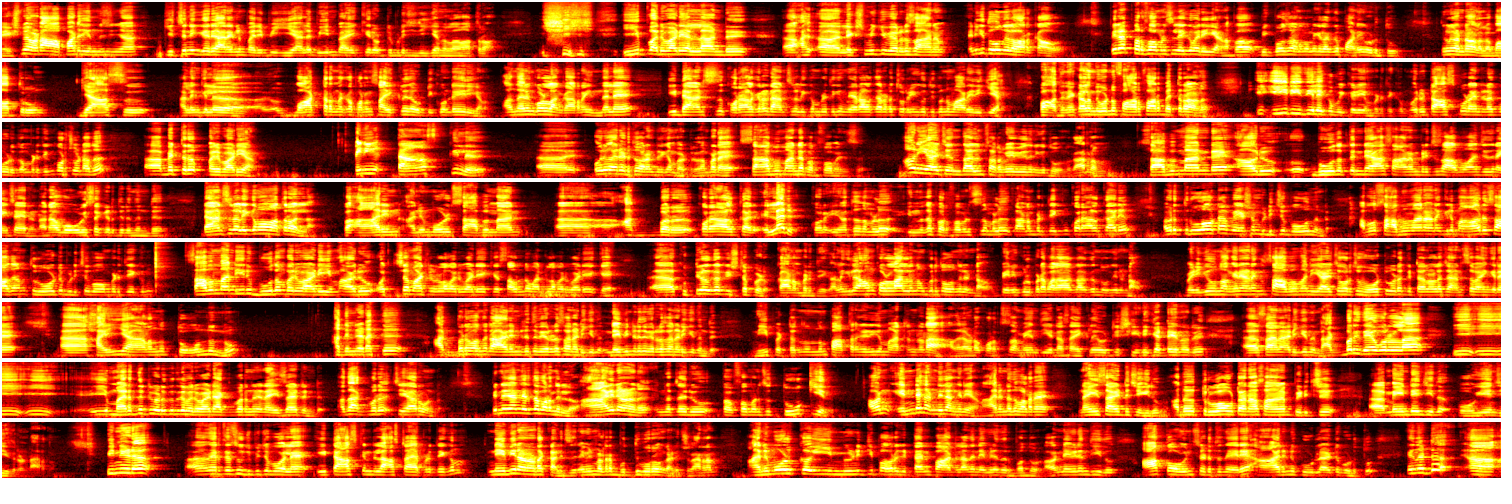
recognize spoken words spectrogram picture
ലക്ഷ്മി അവിടെ ആപ്പാട് ചെയ്യുന്നത് വെച്ച് കഴിഞ്ഞാൽ കിച്ചണിൽ കയറി ആരെങ്കിലും പരിപ്പിക്കുക അല്ലെ ബീൻ ബാക്കിൽ ഒട്ടിപ്പിടിച്ചിരിക്കുക എന്നുള്ളത് മാത്രമാണ്. ഈ ഈ പരിപാടി അല്ലാണ്ട് ലക്ഷ്മിക്ക് വേറൊരു സാധനം എനിക്ക് തോന്നുന്നില്ല വർക്കാവും. പിന്നെ പെർഫോമൻസിലേക്ക് വരികയാണ്. അപ്പോൾ ബിഗ് ബോസ് ആണെന്നുണ്ടെങ്കിൽ അവർക്ക് പണി കൊടുത്തു. നിങ്ങൾ കണ്ടാണല്ലോ ബാത്റൂം ഗ്യാസ് അല്ലെങ്കിൽ വാട്ടർ എന്നൊക്കെ പറഞ്ഞ് സൈക്കിൾ ചവിട്ടിക്കൊണ്ടേ ഇരിക്കണം അന്നേരം കൊള്ളാം. കാരണം ഇന്നലെ ഈ ഡാൻസ് കുറേ ആൾക്കാരുടെ ഡാൻസ് കളിക്കുമ്പോഴത്തേക്കും വേറെ ആൾക്കാരുടെ ചൊറിയും കുത്തിക്കൊണ്ട് മാറിയിരിക്കുക. അപ്പോൾ അതിനേക്കാൾ എന്തുകൊണ്ട് ഫാർ ഫാർ ബെറ്റർ ആണ്. ഈ രീതിയിലേക്ക് പോയി കഴിയുമ്പോഴത്തേക്കും ഒരു ടാസ്ക് കൂടെ അതിന്റെ ഇടയ്ക്ക് കൊടുക്കുമ്പോഴത്തേക്കും കുറച്ചുകൂടെ അത് ബെറ്റർ പരിപാടിയാണ്. ഇനി ടാസ്കിൽ ഒരു കാര്യം എടുത്ത് പറഞ്ഞിരിക്കാൻ പറ്റില്ല നമ്മുടെ സാബുമാന്റെ പെർഫോമൻസ് അവൻ ഈ ആഴ്ച എന്തായാലും സർവൈവ് ചെയ്ത് എനിക്ക് തോന്നുന്നു. കാരണം സാബുമാന്റെ ആ ഒരു ഭൂതത്തിന്റെ ആ സാധനം പിടിച്ച് സാബുമാൻ ചെയ്ത് നൈസ് ആയിട്ടുണ്ട്. അവൻ ആ വോയിസ് ഒക്കെ എടുത്തിരുന്നുണ്ട് ഡാൻസ് കളിക്കുമ്പോൾ മാത്രമല്ല ഇപ്പോൾ ആര്യൻ അനുമോൾ സാബുമാൻ അക്ബർ കുറെ ആൾക്കാർ എല്ലാവരും കുറെ ഇതിനകത്ത് നമ്മൾ ഇന്നത്തെ പെർഫോമൻസ് നമ്മൾ കാണുമ്പോഴത്തേക്കും കുറെ ആൾക്കാർ അവർ ത്രൂ ഔട്ട് ആ വേഷം പിടിച്ചു പോകുന്നുണ്ട്. അപ്പോൾ സാബുമാനാണെങ്കിലും ആ ഒരു സാധനം ത്രൂ ഔട്ട് പിടിച്ചു പോകുമ്പോഴത്തേക്കും സാബുമാന്റെ ഈ ഒരു ഭൂതം പരിപാടിയും ആ ഒരു ഒച്ച മാറ്റുള്ള പരിപാടിയൊക്കെ സൗണ്ട് മാറ്റുള്ള പരിപാടിയൊക്കെ കുട്ടികൾക്കൊക്കെ ഇഷ്ടപ്പെടും കാണുമ്പോഴത്തേക്ക്. അല്ലെങ്കിൽ അവൻ കൊള്ളാമല്ലോ നമുക്കൊരു തോന്നലുണ്ടാവും. ഇപ്പം എനിക്കുൾപ്പെടെ പല ആൾക്കാർക്കും തോന്നിയിട്ടുണ്ടാവും. അപ്പോൾ എനിക്ക് തോന്നുന്നു അങ്ങനെയാണെങ്കിൽ സാബുമാൻ ഈ ആഴ്ച കുറച്ച് വോട്ട് കൂടെ കിട്ടാനുള്ള ചാൻസ് ഭയങ്കര ഹൈ ആണെന്ന് തോന്നുന്നു. അതിന്റെ ഇടയ്ക്ക് അക്ബർ വന്നിട്ട് ആര്യന്റെ അടുത്ത് വേറൊരു സാധനം അടിക്കുന്നു നെവിന്റെ അടുത്ത് വേറൊരു സാധനം അടിക്കുന്നുണ്ട്. നീ പെട്ടെന്നൊന്നും പാത്രം കഴുകി മാറ്റണ്ടടാ. അവരവിടെ കുറച്ച് സമയം എന്ത് ചെയ്യട്ടെ സൈക്കിൾ ഓട്ടി ക്ഷീണിക്കട്ടെ എന്നൊരു സാധനം അടിക്കുന്നുണ്ട്. അക്ബർ ഇതേപോലുള്ള ഈ ഈ ഈ ഈ മരുന്നിട്ട് കൊടുക്കുന്ന പരിപാടി അക്ബറിന് നൈസായിട്ടുണ്ട്. അത് അക്ബർ ചെയ്യാറുമുണ്ട്. പിന്നെ ഞാൻ നേരത്തെ പറഞ്ഞല്ലോ ആര്യനാണ് ഇന്നത്തെ ഒരു പെർഫോമൻസ് തൂക്കിയത്. അവൻ എന്റെ കണ്ണിൽ അങ്ങനെയാണ്. ആര്യൻ അത് വളരെ നൈസായിട്ട് ചെയ്തു. അത് ത്രൂ ഔട്ട് ആ സാധനം പിടിച്ച് മെയിന്റെയിൻ ചെയ്ത് പോവുകയും ചെയ്തിട്ടുണ്ടായിരുന്നു. പിന്നീട് നേരത്തെ സൂചിപ്പിച്ച പോലെ ഈ ടാസ്കിന്റെ ലാസ്റ്റ് ആയപ്പോഴത്തേക്കും നെവിനാണ് അവിടെ കളിച്ചത്. നെവിൻ വളരെ ബുദ്ധിപൂർവം കളിച്ചു. കാരണം അനുമോൾക്ക് ഈ ഇമ്മ്യൂണിറ്റി പവർ കിട്ടാൻ പാടില്ല എന്ന് നെവിന് നിർബന്ധമുണ്ട്. അവർ നെവിൻ എന്ത് ചെയ്തു? ആ കോയിൻസ് എടുത്ത് നേരെ ആരിന് കൂടുതലായിട്ട് കൊടുത്തു. എന്നിട്ട്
